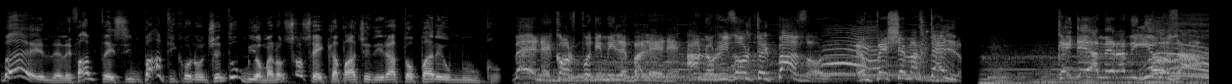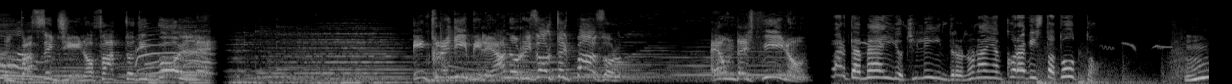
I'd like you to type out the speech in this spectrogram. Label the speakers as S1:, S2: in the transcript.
S1: Beh, l'elefante è simpatico, non c'è dubbio, ma non so se è capace di rattoppare un buco.
S2: Bene, corpo di mille balene, hanno risolto il puzzle! È un pesce martello! Che idea meravigliosa! Un passeggino fatto di bolle! Incredibile, hanno risolto il puzzle! È un delfino!
S3: Guarda meglio, cilindro, non hai ancora visto tutto.
S4: Mm?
